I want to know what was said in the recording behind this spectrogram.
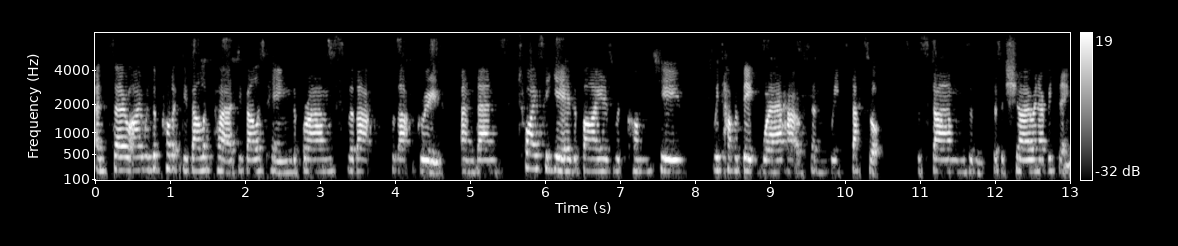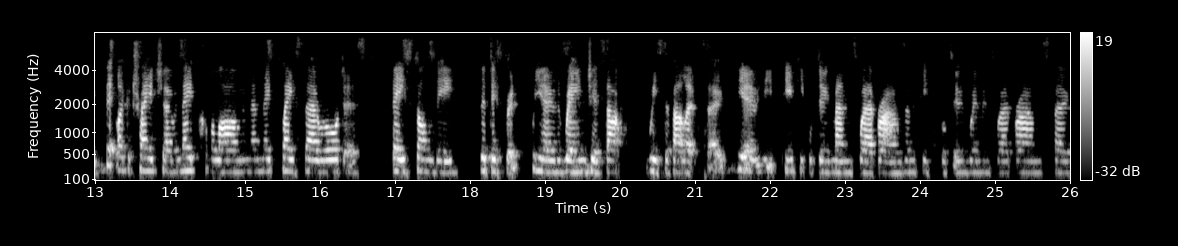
And so I was a product developer developing the brands for that for that group. And then twice a year the buyers would come to we'd have a big warehouse and we'd set up the stands and for the show and everything, a bit like a trade show, and they'd come along and then they'd place their orders based on the the different, you know, the ranges that we developed. So, you know, a few people doing menswear brands and a few people doing women's wear brands. So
